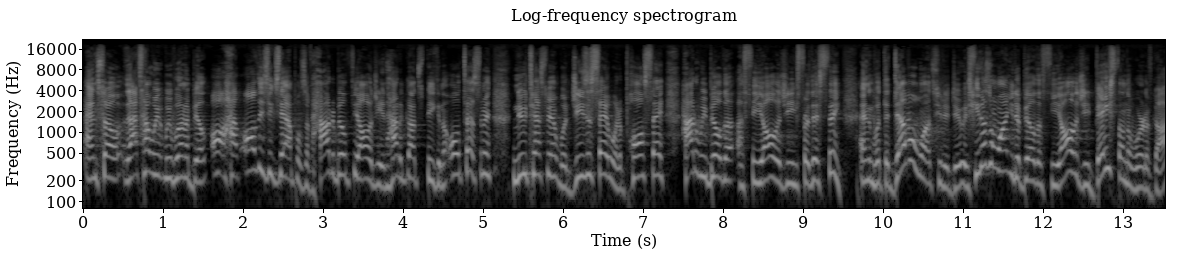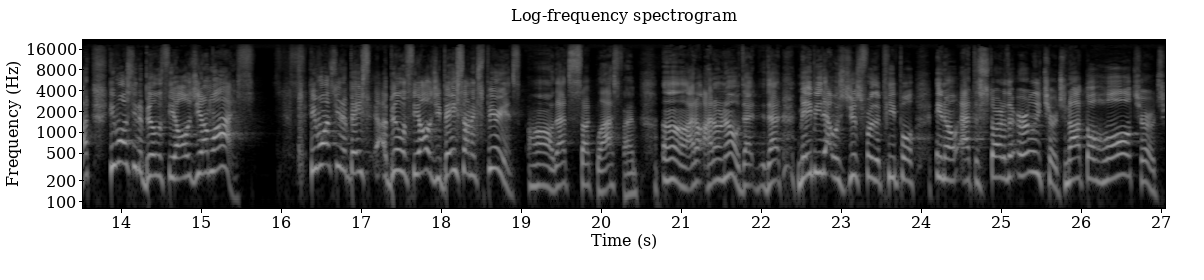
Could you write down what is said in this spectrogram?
And so that's how we, we want to build, all, have all these examples of how to build theology and how did God speak in the Old Testament, New Testament, what did Jesus say, what did Paul say? How do we build a, a theology for this thing? And what the devil wants you to do is he doesn't want you to build a theology based on the word of God. He wants you to build a theology on lies. He wants you to base, uh, build a theology based on experience. Oh, that sucked last time. Oh, I don't, I don't know. That, that, maybe that was just for the people, you know, at the start of the early church, not the whole church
